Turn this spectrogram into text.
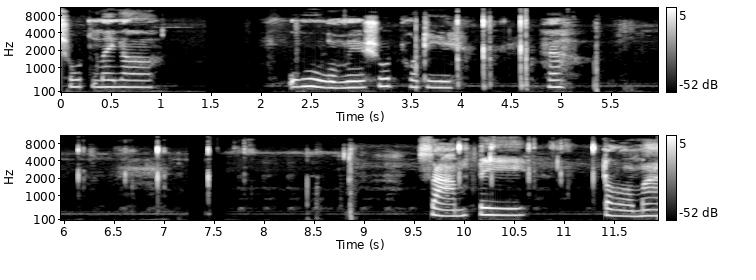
ชุดไหมนะอู้มีชุดพอดีฮะสามปี ต่อมา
